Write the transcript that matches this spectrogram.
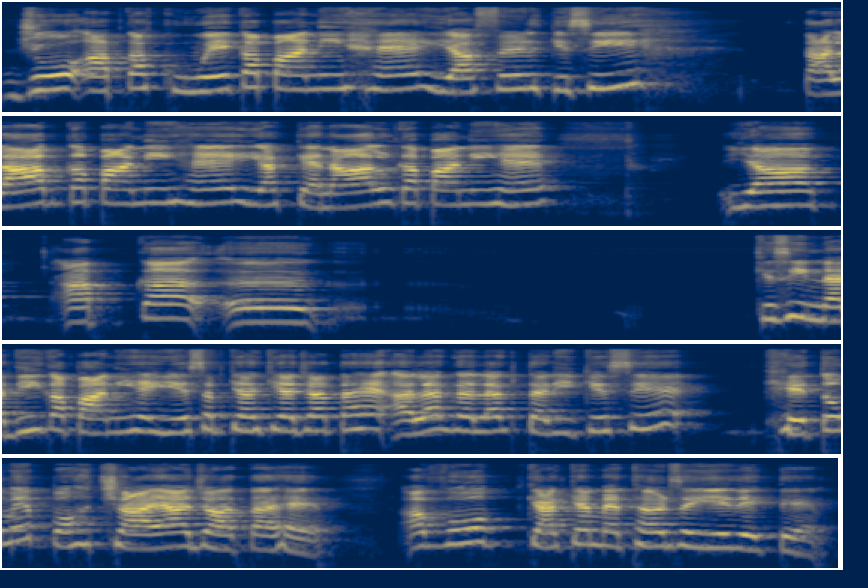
जो आपका कुएँ का पानी है या फिर किसी तालाब का पानी है या कैनाल का पानी है या आपका आ, किसी नदी का पानी है ये सब क्या किया जाता है? अलग अलग तरीके से खेतों में पहुँचाया जाता है। अब वो क्या क्या मेथड्स है ये देखते हैं।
